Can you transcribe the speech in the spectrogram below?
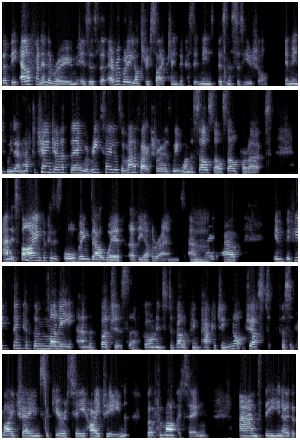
But the elephant in the room is, is that everybody loves recycling because it means business as usual. It means we don't have to change anything. We're retailers, we're manufacturers. We want to sell, sell, sell products. And it's fine because it's all being dealt with at the other end. And mm. they have, if you think of the money and the budgets that have gone into developing packaging, not just for supply chain security, hygiene, but for marketing and the, you know, the,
